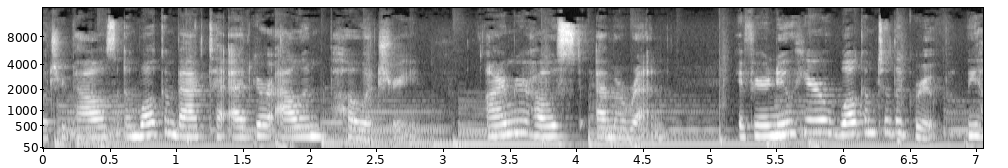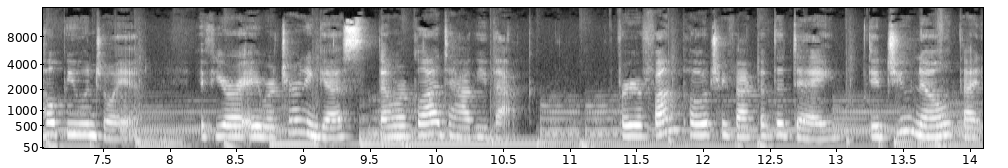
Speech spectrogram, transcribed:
Poetry Pals, and welcome back to Edgar Allan Poetry. I'm your host, Emma Wren. If you're new here, welcome to the group. We hope you enjoy it. If you're a returning guest, then we're glad to have you back. For your fun poetry fact of the day, did you know that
